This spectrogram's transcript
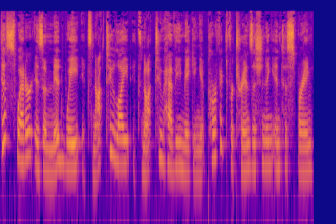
This sweater is a mid-weight, it's not too light, it's not too heavy, making it perfect for transitioning into spring,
